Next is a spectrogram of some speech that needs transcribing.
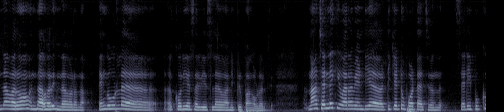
இந்த வரும் இந்த வரும் இந்த வரும் தான். எங்கள் ஊரில் கொரியர் சர்வீஸில் அனுப்பியிருப்பாங்க அவ்வளோ இருக்குது நான் சென்னைக்கு வர வேண்டிய டிக்கெட்டும் போட்டாச்சு வந்து. சரி புக்கு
